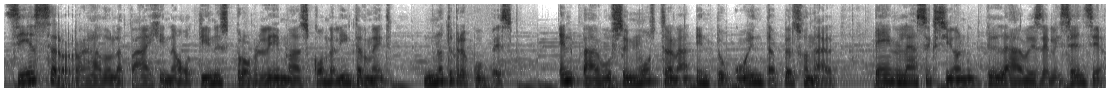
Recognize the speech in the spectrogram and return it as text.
Si has cerrado la página o tienes problemas con el Internet, no te preocupes. El pago se mostrará en tu cuenta personal en la sección Claves de licencia.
